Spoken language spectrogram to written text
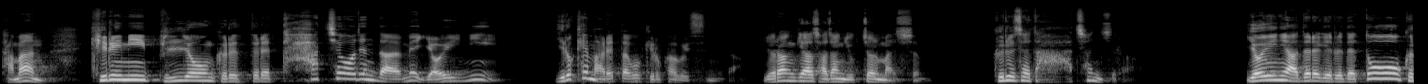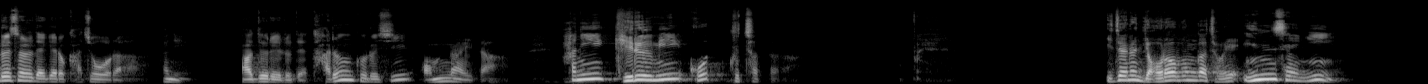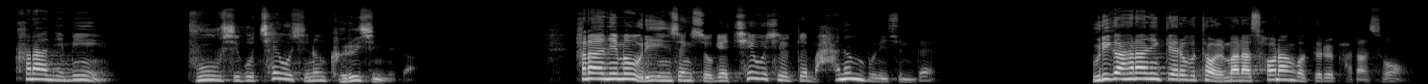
다만 기름이 빌려온 그릇들에 다 채워진 다음에 여인이 이렇게 말했다고 기록하고 있습니다. 열왕기하 4장 6절 말씀. 그릇에 다 천지라. 여인이 아들에게 이르되 또 그릇을 내게로 가져오라 하니 아들이 이르되 다른 그릇이 없나이다. 하니 기름이 곧 그쳤더라. 이제는 여러분과 저의 인생이 하나님이 부으시고 채우시는 그릇입니다. 하나님은 우리 인생 속에 채우실 게 많은 분이신데 우리가 하나님께로부터 얼마나 선한 것들을 받아서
